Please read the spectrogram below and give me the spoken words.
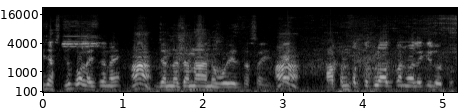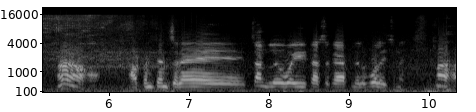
जास्त बोलायचं नाही. हा. ज्यांना त्यांना अनुभव येईल तसा येईल. हा. आपण फक्त ब्लॉग बनवायला गेलो होतो. हा. हा. आपण त्यांचं काय चांगलं वाईट असं काय आपल्याला बोलायचं नाही. हा हा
